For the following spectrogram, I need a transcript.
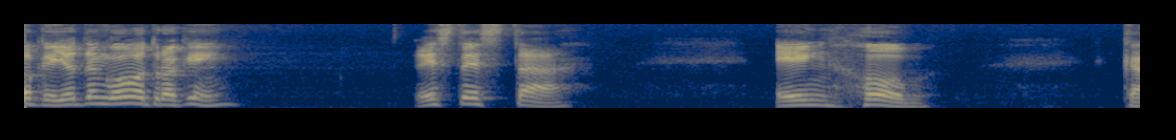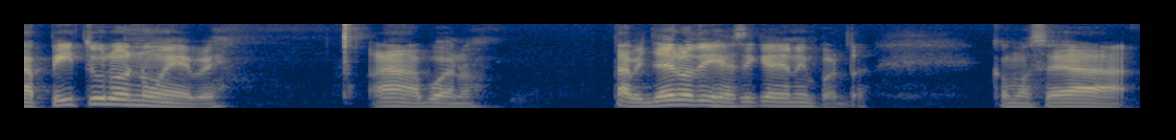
Ok, yo tengo otro aquí. Este está en Job, capítulo 9. Ah, bueno. Está bien, ya lo dije, así que no importa. Como sea,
